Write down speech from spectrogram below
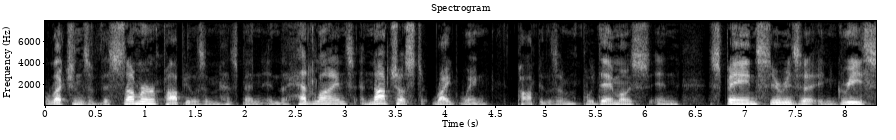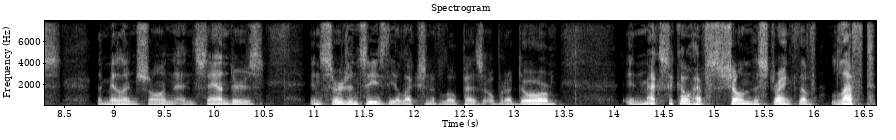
elections of this summer. Populism has been in the headlines, and not just right wing populism. Podemos in Spain, Syriza in Greece, the Mélenchon and Sanders insurgencies, the election of Lopez Obrador in Mexico have shown the strength of left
